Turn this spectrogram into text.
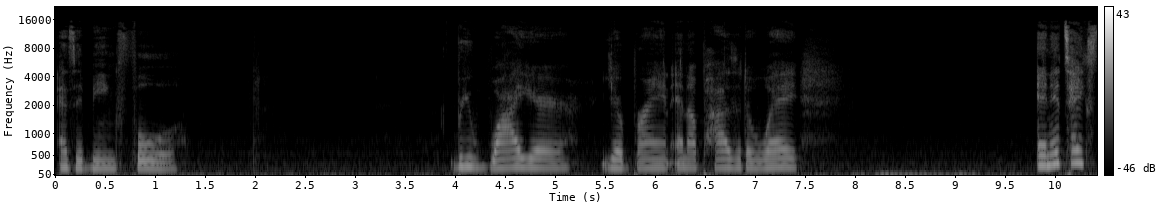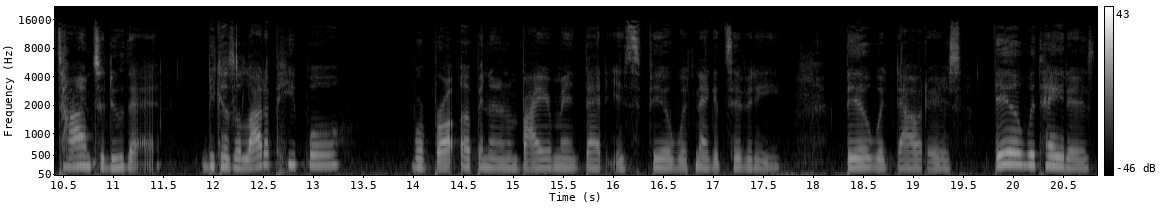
as it being full. Rewire your brain in a positive way. And it takes time to do that because a lot of people were brought up in an environment that is filled with negativity, filled with doubters, filled with haters.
